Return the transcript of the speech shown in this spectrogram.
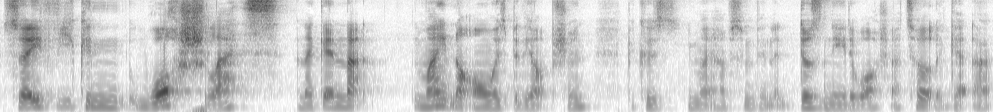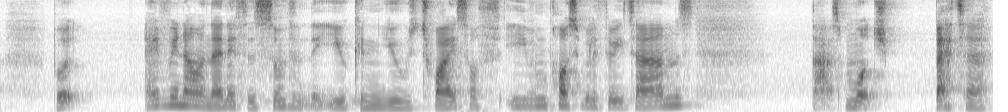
so if you can wash less and again that might not always be the option because you might have something that does need a wash. I totally get that. But every now and then, if there's something that you can use twice or th- even possibly three times, that's much better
